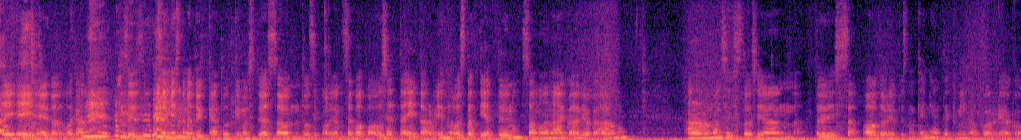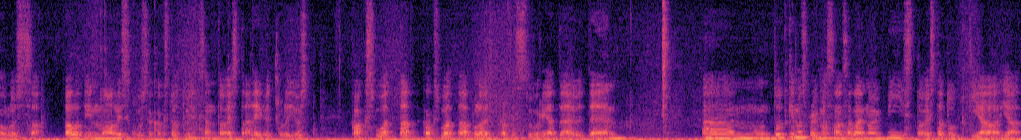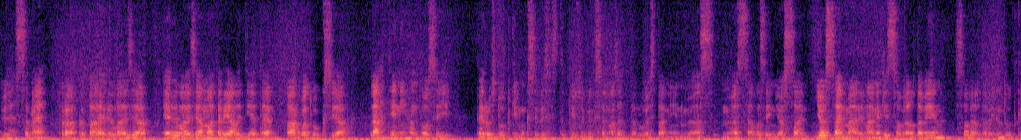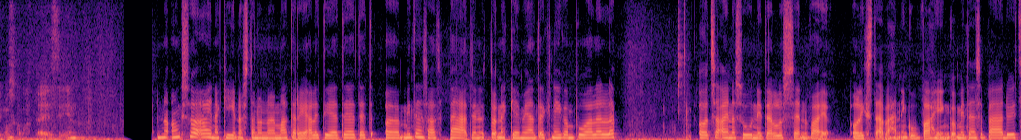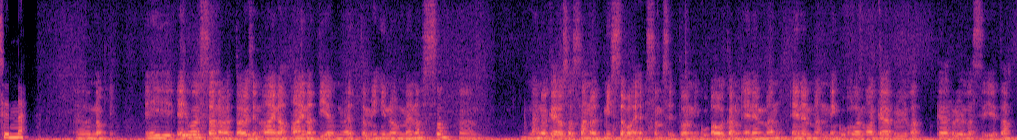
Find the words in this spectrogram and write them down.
ei, ei, ei todellakaan. Siis se, mistä mä tykkään tutkimustyössä on tosi paljon se vapaus, että ei tarvitse nousta tiettyyn samaan aikaan joka aamu. Uh, mä oon siis tosiaan töissä Aalto-yliopiston kemian tekniikan korkeakoulussa. Aloitin maaliskuussa 2019, eli nyt tuli just kaksi vuotta, kaksi vuotta apulaisprofessuuria täyteen. Ähm, mun tutkimusryhmässä on sellainen noin 15 tutkijaa ja yhdessä me ratkotaan erilaisia, erilaisia materiaalitieteen arvotuksia lähtien ihan tosi perustutkimuksellisista kysymyksen asetteluista, niin myös, myös sellaisiin jossain, jossain määrin ainakin soveltaviin, soveltaviin tutkimuskohteisiin. No onko sinua aina kiinnostanut noin materiaalitieteet, että miten sä oot päätynyt tuonne kemian tekniikan puolelle? Oletko aina suunnitellut sen vai oliko tämä vähän niin kuin vahinko, miten sä päädyit sinne? No ei, ei voi sanoa, että olisin aina, aina tiennyt, että mihin on menossa. Mä en oikein osaa sanoa, että missä vaiheessa mä sitten olen niin kuin alkanut enemmän, enemmän niin kuin olemaan kärryillä, kärryillä siitä.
